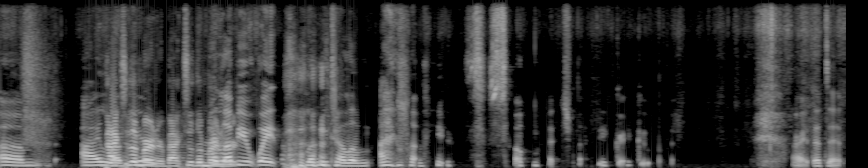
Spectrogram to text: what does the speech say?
Um, I love Back to the you. murder. Back to the murder. I love you. Wait, let me tell him I love you so much, Matthew Gray Gubler. All right, that's it.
